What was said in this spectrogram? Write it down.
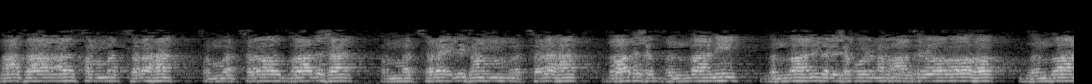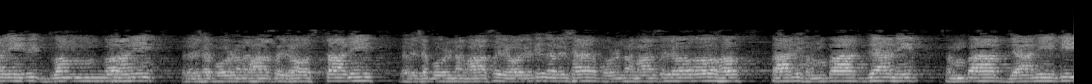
मासाः संवत्सरः संवत्सरो द्वादश संवत्सर इति संवत्सरः। द्वादशद्वन्द्वानि द्वन्द्वानि दर्शपूर्णमासयोः द्वन्द्वानीति द्वन्द्वानि दर्शपूर्णमासयोस्तानि दर्शपूर्णमासयोरिति दर्शपूर्णमासयोः तानि सम्पाद्यानि सम्पाद्यानीति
